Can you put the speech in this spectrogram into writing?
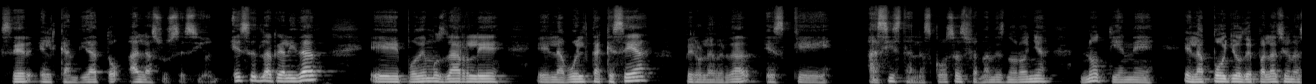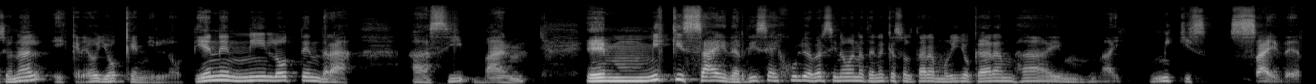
ser el candidato a la sucesión. Esa es la realidad. Eh, podemos darle eh, la vuelta que sea, pero la verdad es que así están las cosas. Fernández Noroña no tiene el apoyo de Palacio Nacional y creo yo que ni lo tiene ni lo tendrá. Así van. Eh, Mickey Sider dice, ay Julio, a ver si no van a tener que soltar a Murillo Karam. Ay, ay, Mickey Sider.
